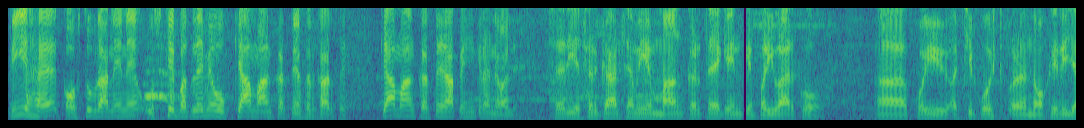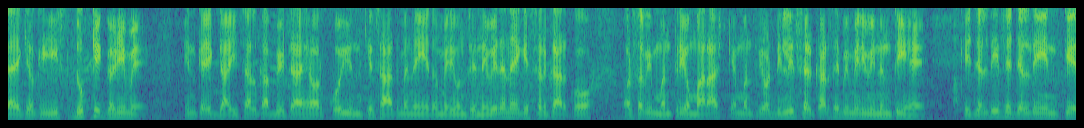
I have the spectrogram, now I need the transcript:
दी है कौस्तुभ राणे ने उसके बदले में वो क्या मांग करते हैं सरकार से? क्या मांग करते हैं आप यहीं के रहने वाले? सर ये सरकार से हम ये मांग करते हैं कि इनके परिवार को आ, कोई अच्छी पोस्ट पर नौकरी दी जाए क्योंकि इस दुख की घड़ी में इनका एक ढाई साल का बेटा है और कोई इनके साथ में नहीं है। तो मेरी उनसे निवेदन है कि सरकार को और सभी मंत्रियों महाराष्ट्र के मंत्री और दिल्ली सरकार से भी मेरी विनंती है कि जल्दी से जल्दी इनके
